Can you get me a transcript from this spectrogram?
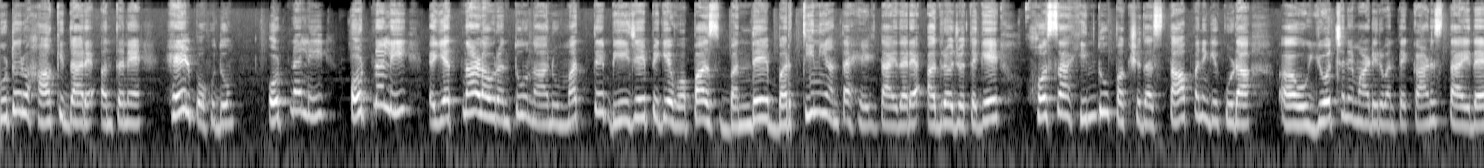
ಗುಟುರು ಹಾಕಿದ್ದಾರೆ ಅಂತಲೇ ಹೇಳಬಹುದು. ಒಟ್ನಲ್ಲಿ ಒಟ್ನಲ್ಲಿ ಯತ್ನಾಳ್ ಅವರಂತೂ ನಾನು ಮತ್ತೆ ಬಿ ಜೆ ಪಿಗೆ ವಾಪಸ್ ಬಂದೇ ಬರ್ತೀನಿ ಅಂತ ಹೇಳ್ತಾ ಇದ್ದಾರೆ. ಅದರ ಜೊತೆಗೆ ಹೊಸ ಹಿಂದೂ ಪಕ್ಷದ ಸ್ಥಾಪನೆಗೆ ಕೂಡ ಯೋಚನೆ ಮಾಡಿರುವಂತೆ ಕಾಣಿಸ್ತಾ ಇದೆ.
